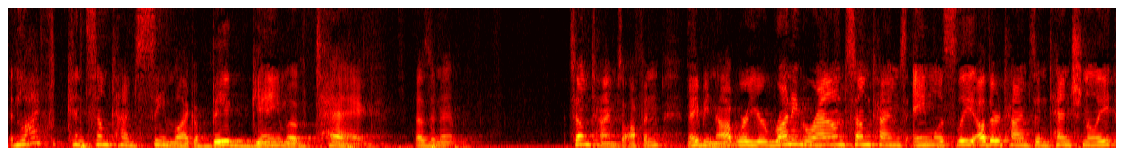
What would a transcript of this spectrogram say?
And life can sometimes seem like a big game of tag, doesn't it? Sometimes, often, maybe not, where you're running around, sometimes aimlessly, other times intentionally,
